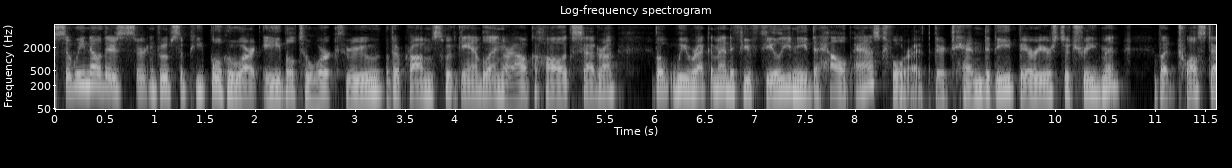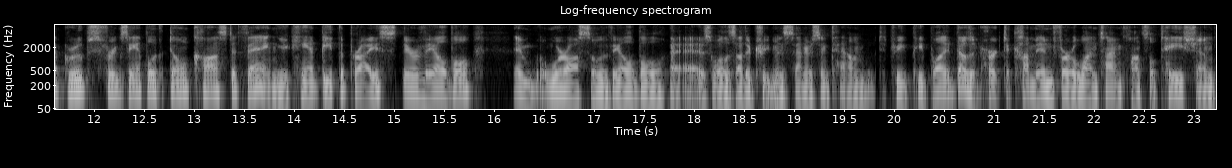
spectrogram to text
So we know there's certain groups of people who are able to work through their problems with gambling or alcohol, etc. But we recommend if you feel you need the help, ask for it. There tend to be barriers to treatment, but 12 step groups, for example, don't cost a thing. You can't beat the price. They're available. And we're also available uh, as well as other treatment centers in town to treat people. It doesn't hurt to come in for a one time consultation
